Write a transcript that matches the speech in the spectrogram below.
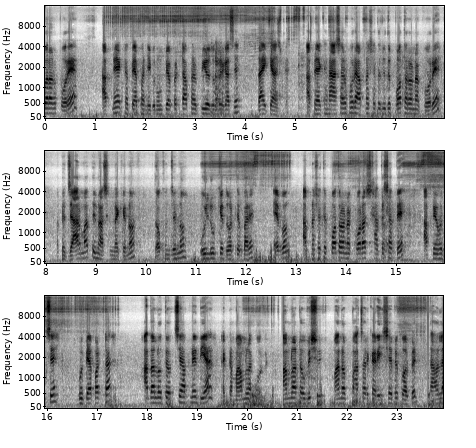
করার পরে আপনি একটা পেপার নেবেন। ওই পেপারটা আপনার প্রিয়জনদের কাছে রাইখে আসবে আপনি এখানে আসার পরে আপনার সাথে যদি প্রতারণা করে আপনি যার মাধ্যমে আসেন না কেন, তখন যেন ওই লোককে ধরতে পারে এবং আপনার সাথে প্রতারণা করার সাথে সাথে আপনি হচ্ছে ওই ব্যাপারটা আদালতে হচ্ছে আপনি দিয়া একটা মামলা করবেন। মামলাটা অবশ্যই মানব পাচারকারী হিসেবে করবেন, তাহলে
